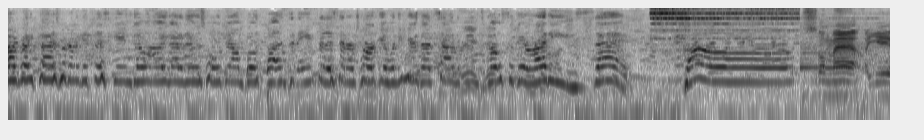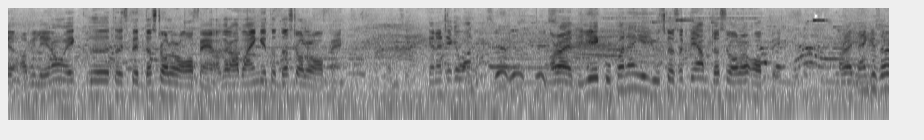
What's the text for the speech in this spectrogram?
Alright guys, we're gonna get this game going. All you gotta do is hold down both buttons and aim for the center target. When you hear that sound, it means go. So get ready, set, go! So میں یہ ابھی لے رہا ہوں ایک تو اس پہ دس ڈالر آف ہیں۔ اگر آپ آئیں گے تو دس ڈالر آف ہیں۔ یہ کوپن ہے یہ یوز کر سکتے ہیں آپ دس ڈالر آف پہ۔ Thank you sir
